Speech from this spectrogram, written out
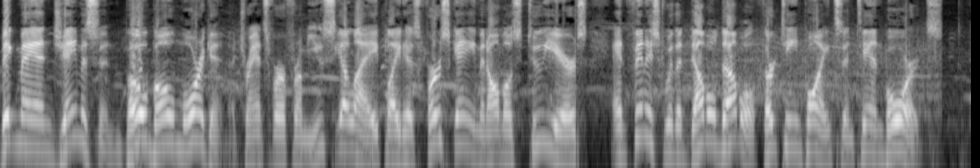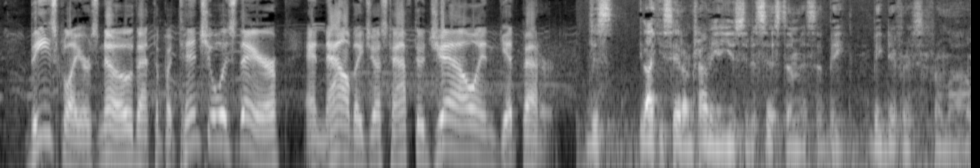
Big man J'Mison Bobo Morgan, a transfer from UCLA, played his first game in almost two years and finished with a double double 13 points and 10 boards. These players know that the potential is there, and now they just have to gel and get better. Just like you said, I'm trying to get used to the system. It's a big, big difference from uh,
